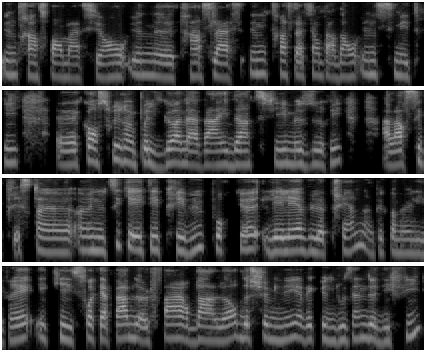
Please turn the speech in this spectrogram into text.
une transformation, une, translation, une translation, pardon, une symétrie, construire un polygone avant, identifier, mesurer. Alors, c'est un, outil qui a été prévu pour que l'élève le prenne, un peu comme un livret, et qu'il soit capable de le faire dans l'ordre, de cheminer avec une douzaine de défis.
